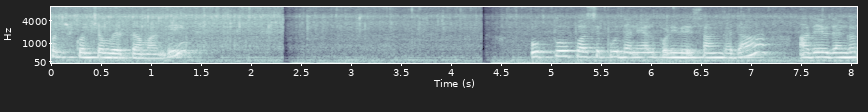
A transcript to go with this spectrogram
కొంచెం కొంచెం వేద్దామండి. ఉప్పు పసుపు ధనియాల పొడి వేసాం కదా అదేవిధంగా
